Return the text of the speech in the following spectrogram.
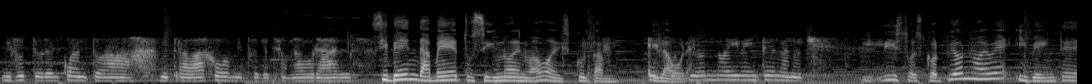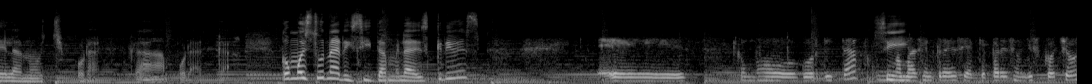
mi futuro en cuanto a mi trabajo, mi proyección laboral. Si ven, dame tu signo de nuevo, discúlpame. Y la hora. Escorpión 9 y 20 de la noche. Listo, escorpión 9 y 20 de la noche. Por acá, por acá. ¿Cómo es tu naricita? ¿Me la describes? Es como gordita. Sí. Mi mamá siempre decía que parece un bizcocho.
